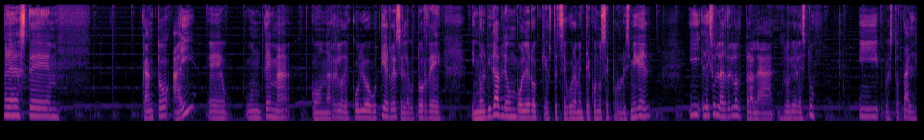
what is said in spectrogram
este cantó ahí eh, un tema con arreglo de Julio Gutiérrez, el autor de Inolvidable, un bolero que usted seguramente conoce por Luis Miguel, y le hizo el arreglo para la Gloria eres tú. Y pues total,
